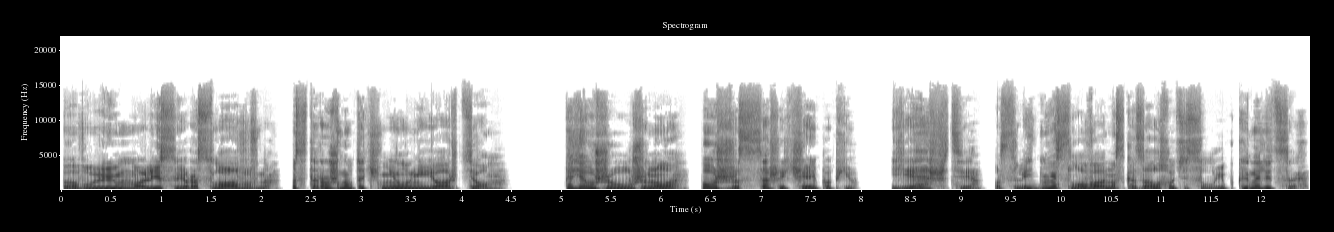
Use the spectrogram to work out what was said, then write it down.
«А вы, Алиса Ярославовна», — осторожно уточнил у нее Артем. «А я уже ужинала. Позже с Сашей чай попью. «Ешьте!» — последнее слово она сказала хоть и с улыбкой на лице,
